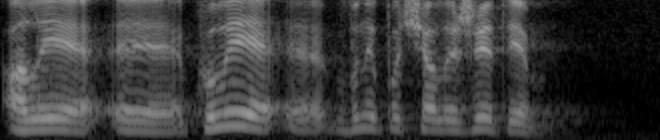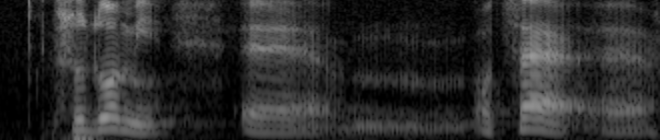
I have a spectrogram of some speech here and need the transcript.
Але е, коли е, вони почали жити в Содомі, е, оце, е,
